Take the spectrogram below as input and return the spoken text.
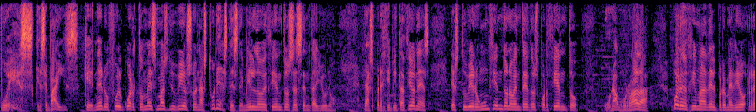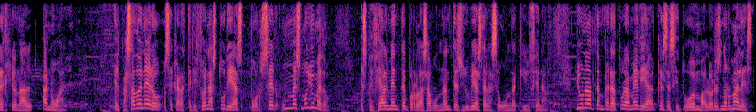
Pues que sepáis que enero fue el cuarto mes más lluvioso en Asturias desde 1961. Las precipitaciones estuvieron un 192%, una burrada, por encima del promedio regional anual. El pasado enero se caracterizó en Asturias por ser un mes muy húmedo, especialmente por las abundantes lluvias de la segunda quincena, y una temperatura media que se situó en valores normales,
